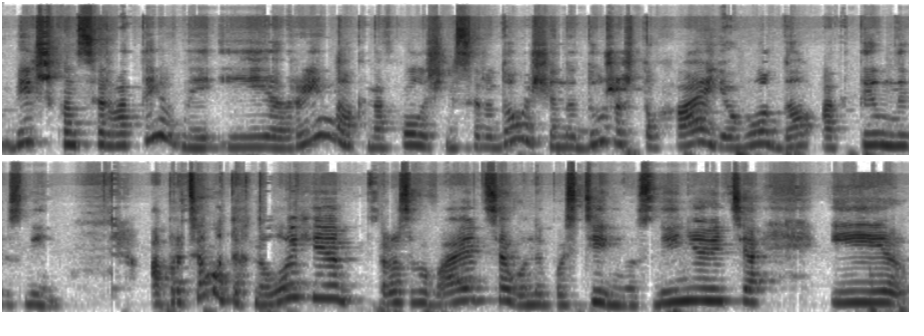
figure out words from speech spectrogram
більш консервативний, і ринок навколишнє середовище не дуже штовхає його до активних змін. А при цьому технології розвиваються, вони постійно змінюються, і е,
